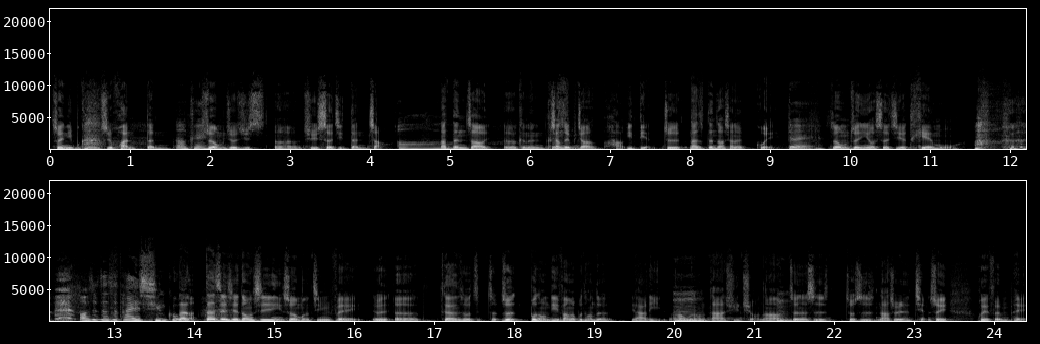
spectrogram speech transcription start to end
所以你不可能去换灯，OK，所以我们就去呃去设计灯罩，哦，那灯罩呃可能相对比较好一点，就是那是灯罩相对贵，对，所以我们最近又设计了贴膜，哦，这真是太辛苦了。但但这些东西，你说我们经费，呃呃，刚才说这这不同地方有不同的。压力，然后不同大家需求，嗯、然后真的是就是纳税人钱，所以会分配。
